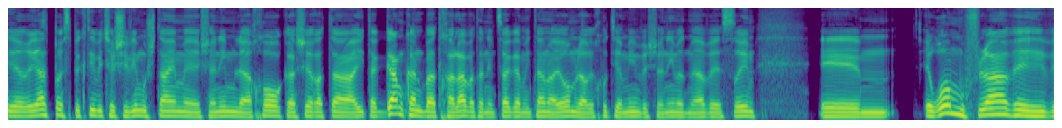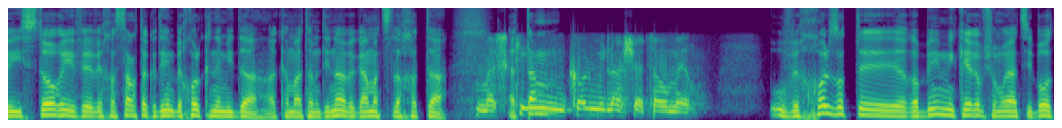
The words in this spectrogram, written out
אה, ראיית פרספקטיבית של 72 אה, שנים לאחור, כאשר אתה היית גם כאן בהתחלה ואתה נמצא גם איתנו היום לאריכות ימים ושנים עד 120. אירוע מופלא והיסטורי וחסר תקדים בכל קנה מידה, הקמת המדינה וגם הצלחתה. מסכים אתה... עם כל מילה שאתה אומר. ובכל זאת אה, רבים מקרב שומרי, הציבות,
